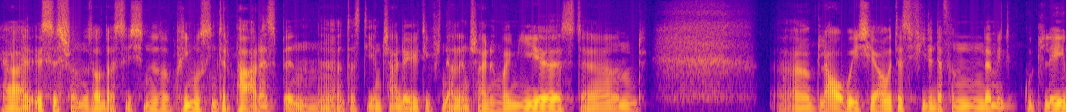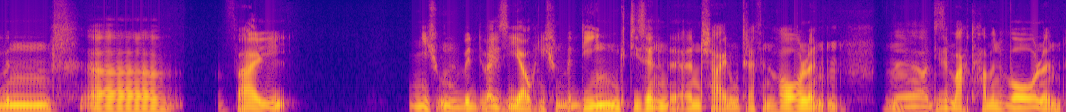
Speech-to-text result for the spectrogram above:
ja, es ist schon so, dass ich so Primus inter pares bin, ja, dass die Entscheidung, die finale Entscheidung bei mir ist ja, und äh, glaube ich ja auch, dass viele davon damit gut leben, äh, weil nicht weil sie auch nicht unbedingt diese Entscheidung treffen wollen, ja, diese Macht haben wollen.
